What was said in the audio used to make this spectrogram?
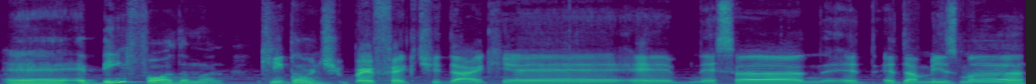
É, é bem foda, mano. Quem Então. curtiu Perfect Dark é, é nessa. É, é da mesma.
